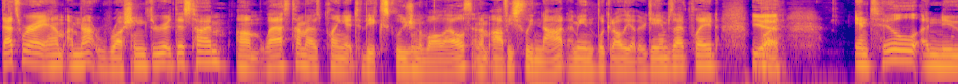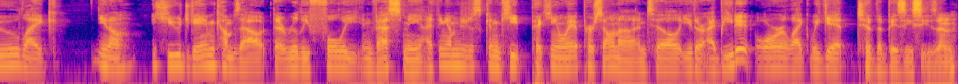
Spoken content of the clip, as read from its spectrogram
that's where I am. I'm not rushing through it this time. Um, last time I was playing it to the exclusion of all else, and I'm obviously not. I mean, look at all the other games I've played. Yeah. But until a new like you know huge game comes out that really fully invests me, I think I'm just going to keep picking away at Persona until either I beat it or like we get to the busy season.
